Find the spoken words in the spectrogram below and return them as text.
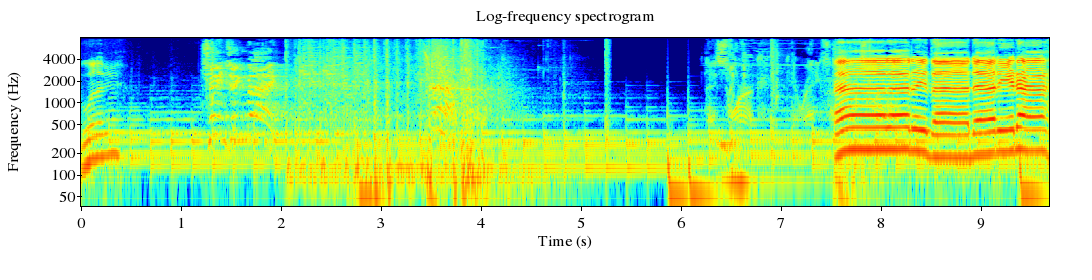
Gua tadi nih. Changing mag. Nice work. Get ready for Adarida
